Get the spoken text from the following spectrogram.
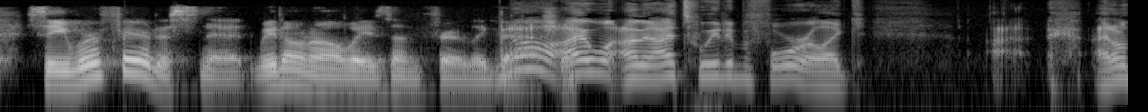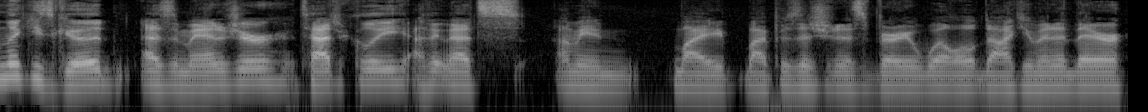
See, we're fair to Snit. We don't always unfairly bash. No, I, I mean I tweeted before like I, I don't think he's good as a manager tactically. I think that's I mean my my position is very well documented there.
